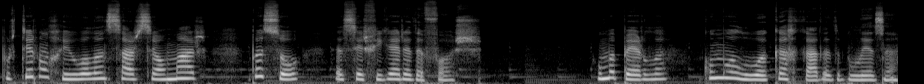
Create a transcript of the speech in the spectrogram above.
por ter um rio a lançar-se ao mar, passou a ser Figueira da Foz. Uma pérola como a lua carregada de beleza.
